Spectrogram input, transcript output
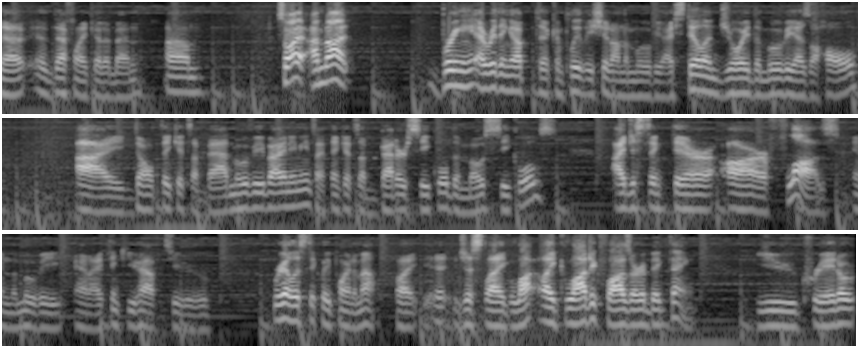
that it definitely could have been. Um, so I, I'm not bringing everything up to completely shit on the movie. I still enjoyed the movie as a whole. I don't think it's a bad movie by any means. I think it's a better sequel than most sequels. I just think there are flaws in the movie, and I think you have to realistically point them out. Like it, just like lo- like logic flaws are a big thing. You create a,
